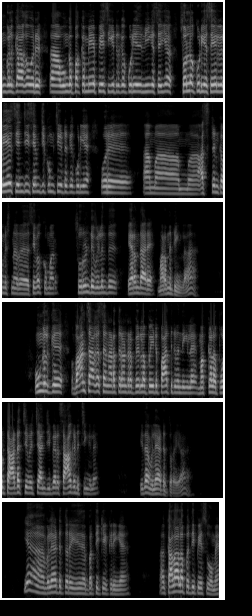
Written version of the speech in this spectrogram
உங்களுக்காக ஒரு உங்க பக்கமே பேசிக்கிட்டு இருக்கக்கூடிய நீங்க செய்ய சொல்லக்கூடிய செயல்களையே செஞ்சு செஞ்சு குமிச்சுக்கிட்டு இருக்கக்கூடிய ஒரு அசிஸ்டன்ட் கமிஷனர் சிவகுமார் சுருண்டு விழுந்து இறந்தாரே. மறந்துட்டீங்களா? உங்களுக்கு வான் சாகசம் நடத்துறன்ற பேர்ல போயிட்டு பார்த்துட்டு வந்தீங்களே? மக்களை போட்டு அடைச்சி வச்சு அஞ்சு பேரை சாகடிச்சிங்களே? இதான் விளையாட்டுத்துறையா ஏன் விளையாட்டுத்துறையை பத்தி கேட்குறீங்க கலால பத்தி பேசுவோமே.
